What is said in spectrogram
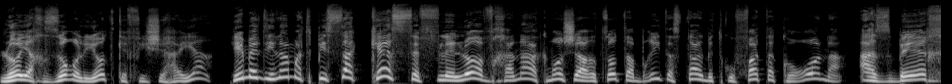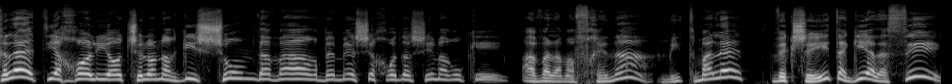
לא יחזור להיות כפי שהיה. אם מדינה מדפיסה כסף ללא הבחנה, כמו שארצות הברית עשתה בתקופת הקורונה, אז בהחלט יכול להיות שלא נרגיש שום דבר במשך חודשים ארוכים. אבל המבחנה מתמלאת. וכשהיא תגיע לשיא,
